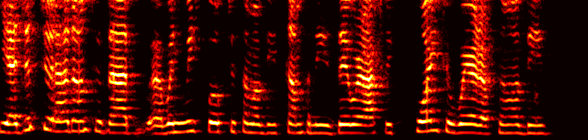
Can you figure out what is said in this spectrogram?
Yeah, just to add on to that, uh, when we spoke to some of these companies, they were actually quite aware of some of these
